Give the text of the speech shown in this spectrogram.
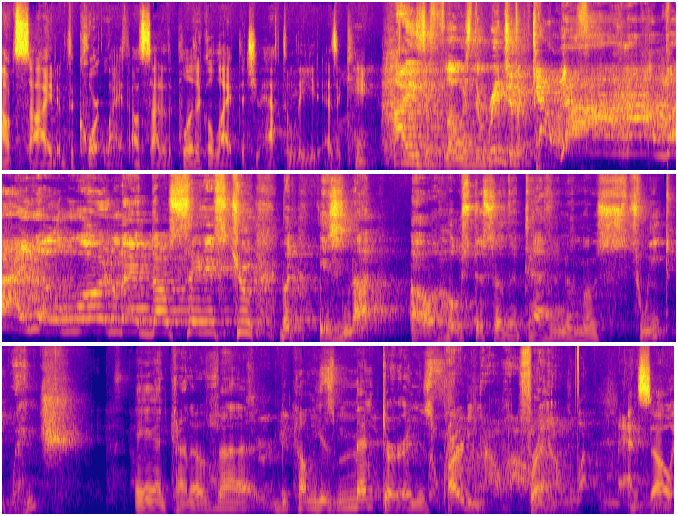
outside of the court life, outside of the political life that you have to lead as a king. High as a flow is the ridge of a gallop. Ah, by the Lord, lad, thou sayest true. But is not our hostess of the tavern a most sweet wench? And kind of uh, become his mentor and his party friend. And so,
